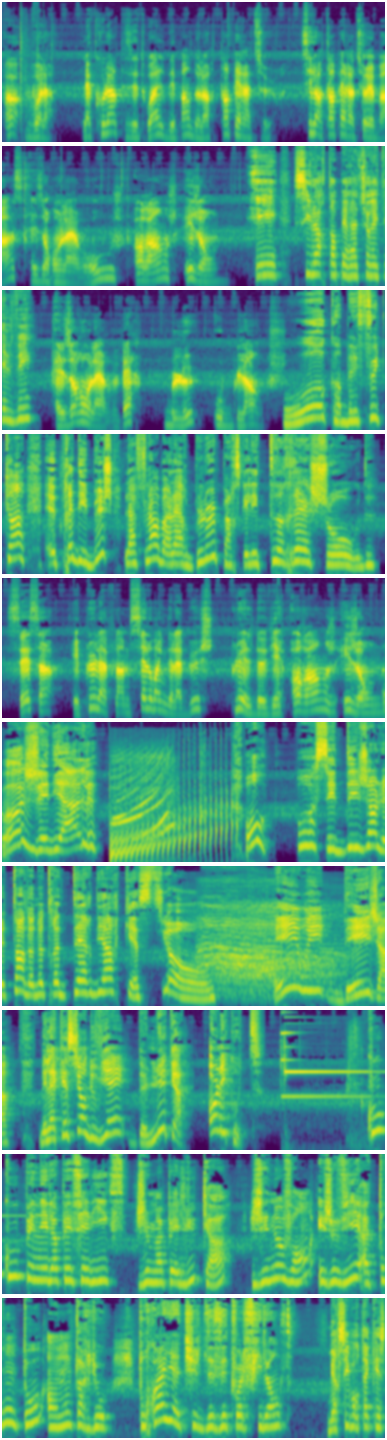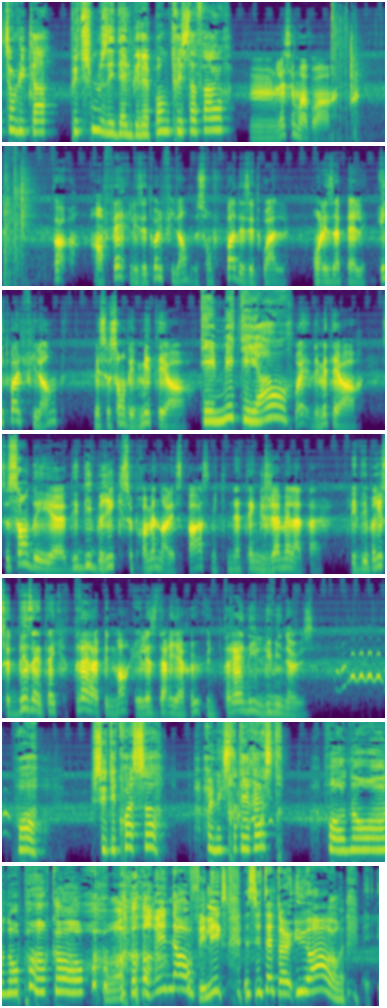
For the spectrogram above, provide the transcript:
Ah, voilà. La couleur des étoiles dépend de leur température. Si leur température est basse, elles auront l'air rouge, orange et jaune. Et si leur température est élevée? Elles auront l'air verte, bleue ou blanche. Oh, comme un feu de camp. Euh, Près des bûches, la flamme a l'air bleue parce qu'elle est très chaude. C'est ça. Et plus la flamme s'éloigne de la bûche, plus elle devient orange et jaune. Oh, génial! Oh, oh, c'est déjà le temps de notre dernière question. Eh oui, déjà. Mais la question nous vient de Lucas. On l'écoute. Coucou Pénélope et Félix, je m'appelle Lucas, j'ai 9 ans et je vis à Toronto en Ontario. Pourquoi y a-t-il des étoiles filantes? Merci pour ta question, Lucas. Peux-tu nous aider à lui répondre, Christopher? Hmm, Laissez-moi voir. Ah, en fait, les étoiles filantes ne sont pas des étoiles. On les appelle étoiles filantes, mais ce sont des météores. Des météores? Oui, des météores. Ce sont des, euh, des débris qui se promènent dans l'espace, mais qui n'atteignent jamais la Terre. Les débris se désintègrent très rapidement et laissent derrière eux une traînée lumineuse. Oh, c'était quoi ça? Un extraterrestre? Oh non, oh non, pas encore. Mais non, Félix, c'était un huard.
